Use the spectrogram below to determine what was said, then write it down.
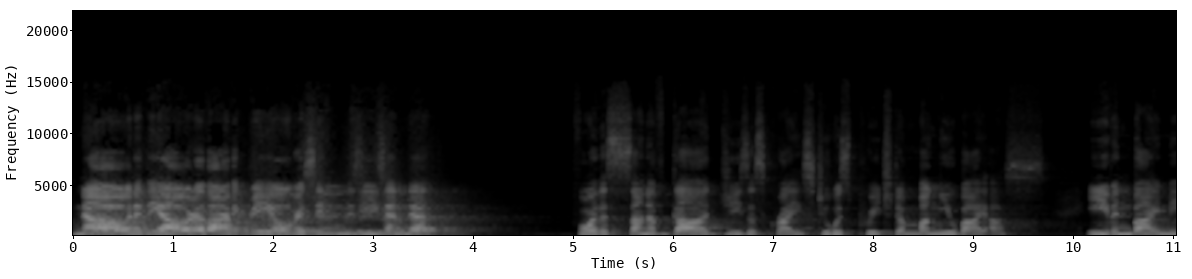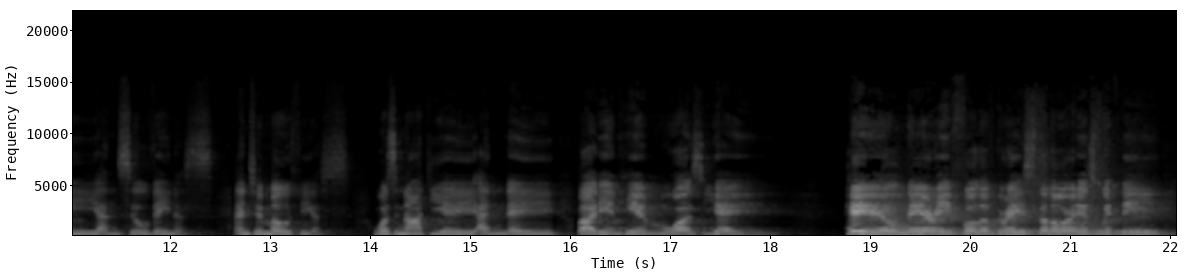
now and at the hour of our victory over sin, disease, and death. For the Son of God, Jesus Christ, who was preached among you by us, even by me and Silvanus, and Timotheus was not yea and nay, but in him was yea. Hail Mary, full of grace, the Lord is with thee.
